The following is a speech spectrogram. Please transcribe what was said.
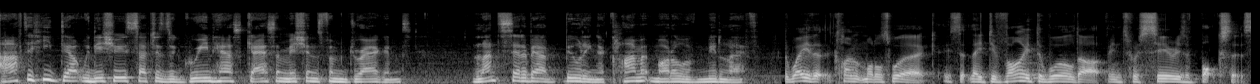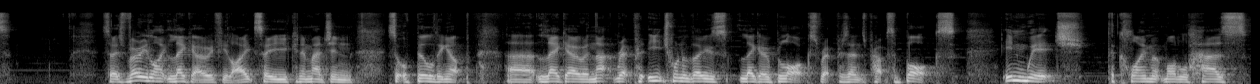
After he dealt with issues such as the greenhouse gas emissions from dragons, Lunt set about building a climate model of Middle-earth. The way that climate models work is that they divide the world up into a series of boxes. So it's very like Lego, if you like. So you can imagine sort of building up uh, Lego, and that each one of those Lego blocks represents perhaps a box in which the climate model has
